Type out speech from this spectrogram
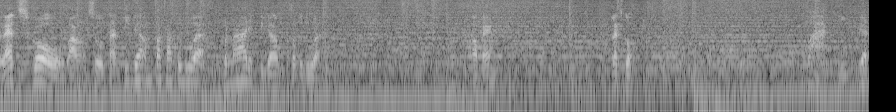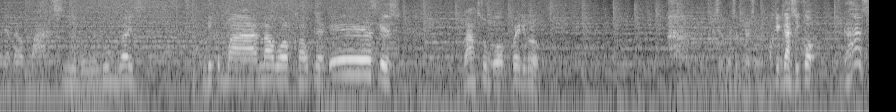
Let's go. Bang sultan. 3412 menarik 3412 oke. Let's go. Wah tiga ternyata masih belum guys. Ini ke mana walkoutnya guys guys? Langsung gope gitu loh berhasil berhasil berhasil oke gas Ziko gas?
